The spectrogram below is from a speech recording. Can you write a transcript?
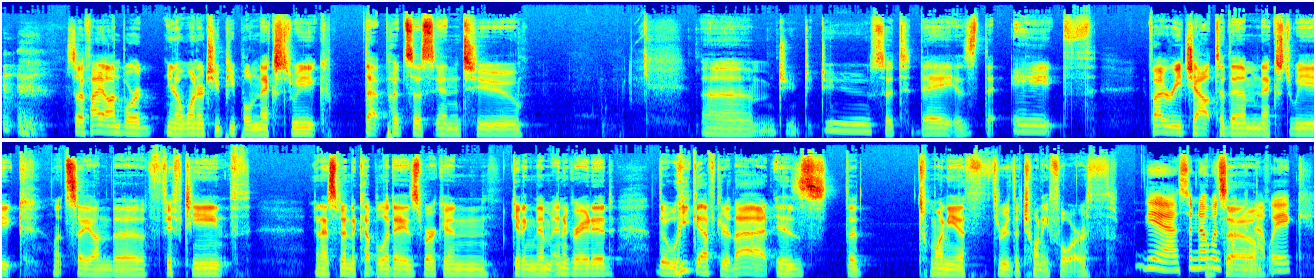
so if I onboard, you know, one or two people next week, that puts us into. Um, do, do, do. so today is the eighth. If I reach out to them next week, let's say on the fifteenth, and I spend a couple of days working getting them integrated, the week after that is the twentieth through the twenty fourth, yeah, so no one's so- working that week,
